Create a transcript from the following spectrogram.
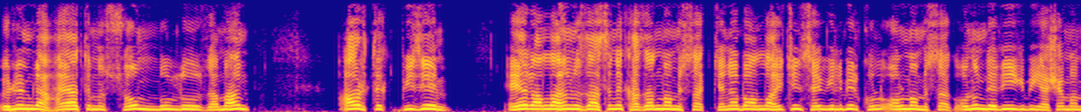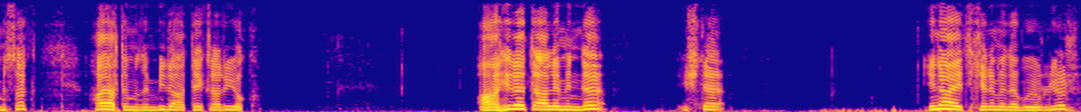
ölümle hayatımız son bulduğu zaman artık bizim eğer Allah'ın rızasını kazanmamışsak, Cenab-ı Allah için sevgili bir kul olmamışsak, onun dediği gibi yaşamamışsak hayatımızın bir daha tekrarı yok. Ahiret aleminde işte yine ayet-i kerimede buyuruluyor.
